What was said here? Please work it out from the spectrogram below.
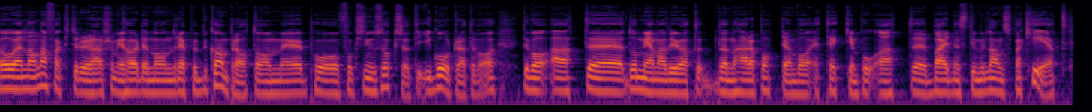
Och en annan faktor i det här som jag hörde någon republikan prata om eh, på Fox News också, igår tror jag att det var, det var att eh, då menade ju att den här rapporten var ett tecken på att Bidens stimulanspaket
